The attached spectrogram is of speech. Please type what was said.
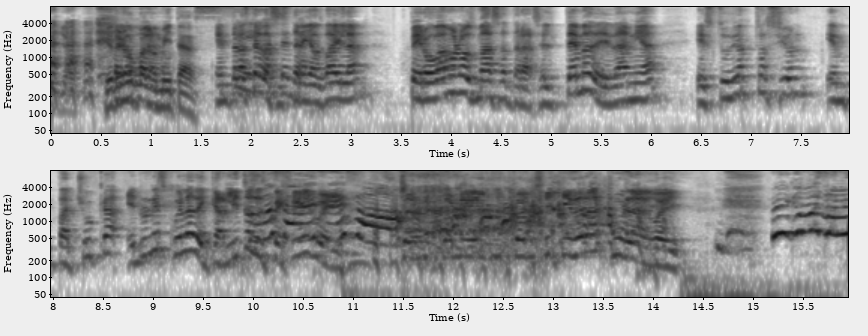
y yo. Yo tengo bueno, palomitas. Entraste Sí, a las contenta. estrellas bailan, pero vámonos más atrás. El tema de Dania estudió actuación en Pachuca en una escuela de Carlitos ¿Cómo Espejel, güey. Con, con, el- con Chiqui Drácula, güey. Güey, ¿Cómo sabes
